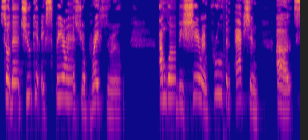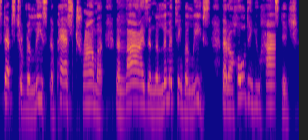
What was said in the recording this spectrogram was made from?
so that you can experience your breakthrough. I'm going to be sharing proven action uh, steps to release the past trauma, the lies, and the limiting beliefs that are holding you hostage.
